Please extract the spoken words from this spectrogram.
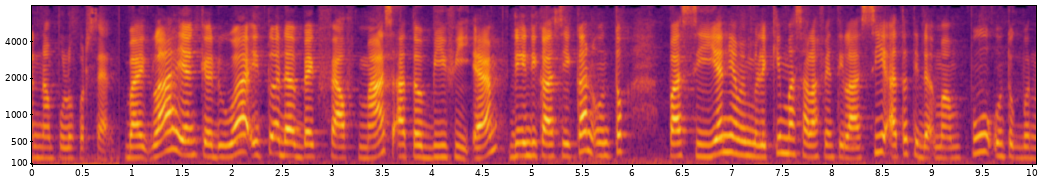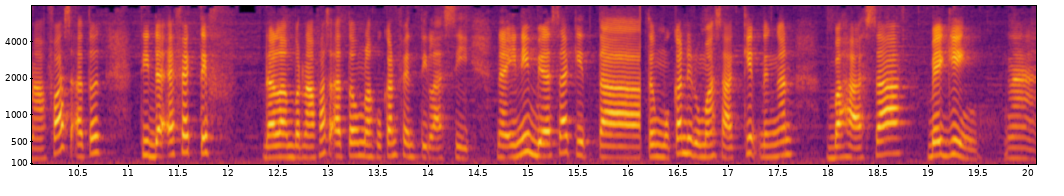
60%. Baiklah, yang kedua itu ada back valve mask atau BVM diindikasikan untuk pasien yang memiliki masalah ventilasi atau tidak mampu untuk bernafas atau tidak efektif dalam bernafas atau melakukan ventilasi. Nah, ini biasa kita temukan di rumah sakit dengan bahasa bagging. Nah,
